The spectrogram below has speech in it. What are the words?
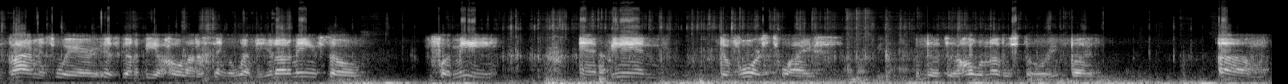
environments where it's going to be a whole lot of single women. You know what I mean? So for me, and being divorced twice, that's a whole nother story. But um,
